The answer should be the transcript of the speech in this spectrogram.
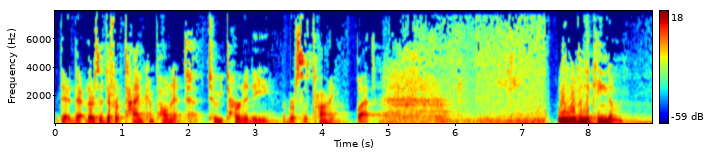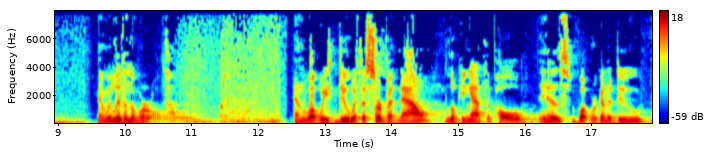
There, there, there's a different time component to eternity versus time, but we live in the kingdom and we live in the world. And what we do with the serpent now, looking at the pole, is what we're going to do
